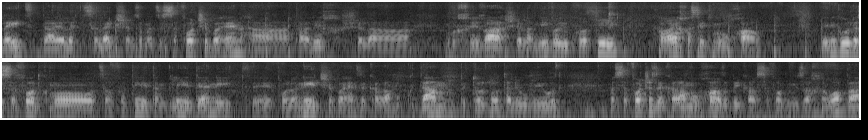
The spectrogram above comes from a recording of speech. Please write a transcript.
late dialect selection, זאת אומרת, זה שפות שבהן התהליך של הבחירה של הניב היוקרתי קרה יחסית מאוחר. בניגוד לשפות כמו צרפתית, אנגלית, דנית, אה, פולנית, שבהן זה קרה מוקדם בתולדות הלאומיות, בשפות שזה קרה מאוחר, זה בעיקר שפות במזרח אירופה,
